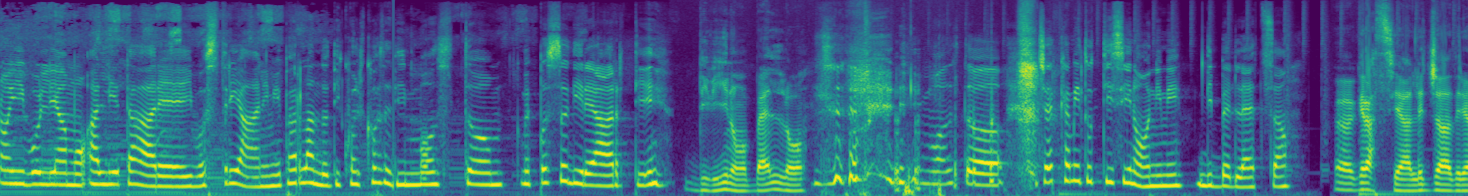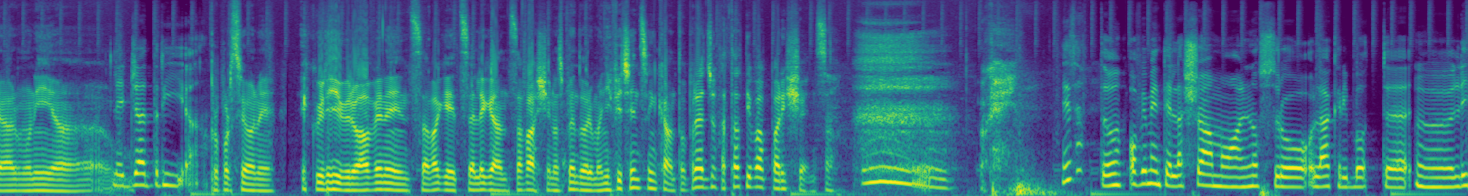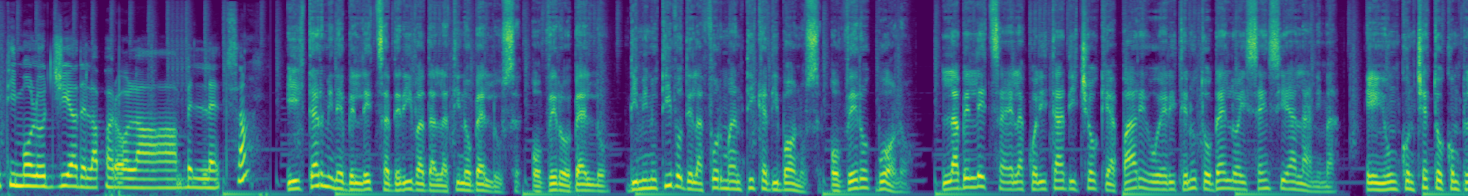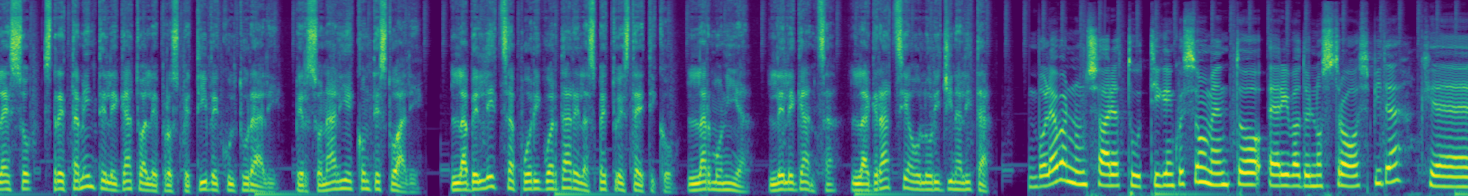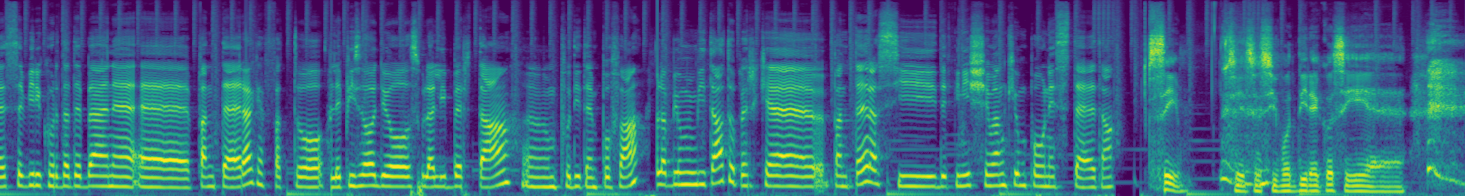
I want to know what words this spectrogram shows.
Noi vogliamo allietare i vostri animi parlando di qualcosa di molto, come posso dire, arti. Divino, bello. Molto... Cercami tutti i sinonimi di bellezza. Eh, grazia, leggiadria, armonia, Leggiadria. proporzione, equilibrio, avvenenza, vaghezza, eleganza, fascino, splendore, magnificenza, incanto, pregio, attrattiva appariscenza. Ok. Esatto. Ovviamente lasciamo al nostro Lacribot eh, l'etimologia della parola bellezza. Il termine bellezza deriva dal latino bellus, ovvero bello, diminutivo della forma antica di bonus, ovvero buono. La bellezza è la qualità di ciò che appare o è ritenuto bello ai sensi e all'anima. È un concetto complesso, strettamente legato alle prospettive culturali, personali e contestuali. La bellezza può riguardare l'aspetto estetico, l'armonia, l'eleganza, la grazia o l'originalità. Volevo annunciare a tutti che in questo momento è arrivato il nostro ospite, che se vi ricordate bene è Pantera, che ha fatto l'episodio sulla libertà eh, un po' di tempo fa. L'abbiamo invitato perché Pantera si definisce anche un po' un esteta. Sì, sì, se si può dire così. eh,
